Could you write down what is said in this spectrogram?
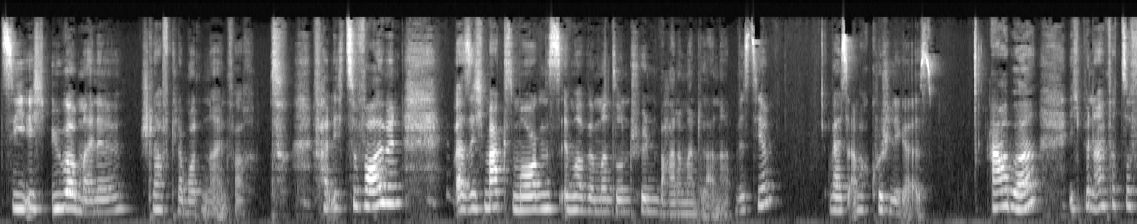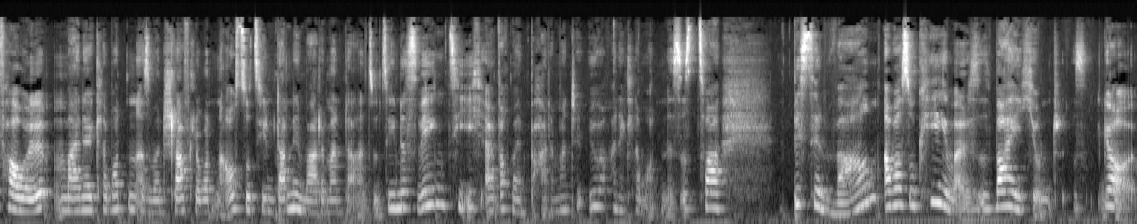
ziehe ich über meine Schlafklamotten einfach, weil ich zu faul bin. Also ich mag es morgens immer, wenn man so einen schönen Bademantel anhat, wisst ihr? Weil es einfach kuscheliger ist. Aber ich bin einfach zu faul, meine Klamotten, also meine Schlafklamotten auszuziehen und dann den Bademantel anzuziehen. Deswegen ziehe ich einfach meinen Bademantel über meine Klamotten. Es ist zwar ein bisschen warm, aber es ist okay, weil es ist weich und es, ja,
